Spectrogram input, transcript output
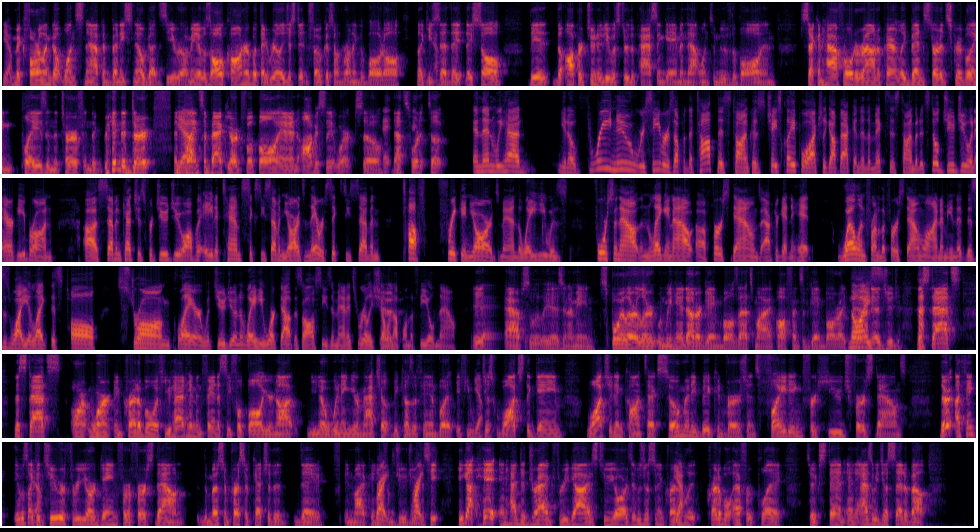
Yeah. McFarland got one snap and Benny Snell got zero. I mean, it was all Conner, but they really just didn't focus on running the ball at all. Like you Yeah. said, they they saw the the opportunity was through the passing game and that one to move the ball and second half rolled around apparently ben started scribbling plays in the turf in the in the dirt and Yeah. playing some backyard football and obviously it worked so It- that's what it took and then we had you know three new receivers up at the top this time because Chase Claypool actually got back into the mix this time, but it's still Juju and Eric Ebron. Uh, seven catches for Juju off of eight attempts, 67 yards, and they were 67 tough freaking yards, man. The way he was forcing out and legging out uh, first downs after getting hit well in front of the first down line. I mean, th- this is why you like this tall, strong player with Juju and the way he worked out this offseason, man. It's really showing up on the field now. it absolutely is and i mean spoiler alert when we hand out our game balls that's my offensive game ball right there i know Juju, the stats the stats aren't weren't incredible if you had him in fantasy football you're not you know winning your matchup because of him but if you Yeah. just watch the game watch it in context. So many big conversions, fighting for huge first downs. There, I think it was like Yeah. a two or three yard gain for a first down. The most impressive catch of the day, in my opinion, Right, from Juju. right. Because he, he got hit and had to drag three guys two yards. It was just an incredibly incredible effort play to extend. And as we just said about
